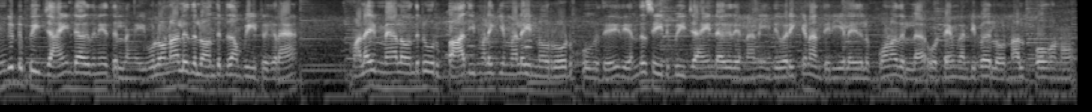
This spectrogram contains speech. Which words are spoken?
எங்கிட்டு போய் ஜாயிண்ட் ஆகுதுன்னே தெரிலங்க இவ்வளோ நாள் இதில் வந்துட்டு தான் போயிட்டுருக்கிறேன் மலை மேலே வந்துட்டு ஒரு பாதி மலைக்கு மேலே இன்னொரு ரோடு போகுது. இது எந்த சைடு போய் ஜாயிண்ட் ஆகுது என்னன்னு இது வரைக்கும் நான் தெரியலை. இதில் போனதில்லை. ஒரு டைம் கண்டிப்பாக இதில் ஒரு நாள் போகணும்.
